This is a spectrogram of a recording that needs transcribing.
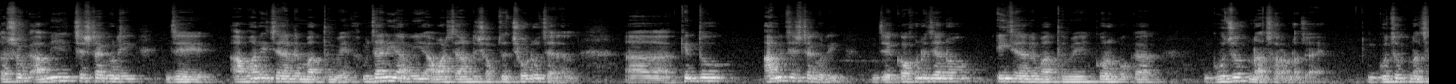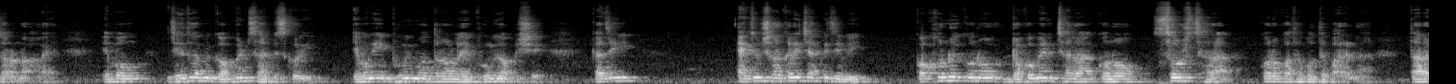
দর্শক, আমি চেষ্টা করি যে আমার এই চ্যানেলের মাধ্যমে, আমি জানি আমি আমার চ্যানেলটি সবচেয়ে ছোট চ্যানেল কিন্তু আমি চেষ্টা করি যে কখনো যেন এই চ্যানেলের মাধ্যমে কোনো প্রকার গুজব না ছড়ানো যায়, গুজব না ছড়ানো হয়। এবং যেহেতু আমি গভর্নমেন্ট সার্ভিস করি এবং এই ভূমি মন্ত্রণালয়ে, ভূমি অফিসে, কাজেই একজন সরকারি চাকরিজীবী কখনোই কোনো ডকুমেন্ট ছাড়া, কোনো সোর্স ছাড়া কোনো কথা বলতে পারে না। তারা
